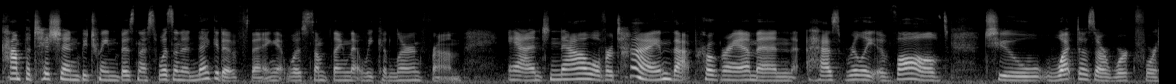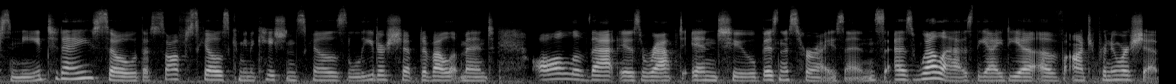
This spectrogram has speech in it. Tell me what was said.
competition between business wasn't a negative thing, it was something that we could learn from. And now, over time, that program and has really evolved to what does our workforce need today. So the soft skills, communication skills, leadership development, all of that is wrapped into business horizons, as well as the idea of entrepreneurship,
